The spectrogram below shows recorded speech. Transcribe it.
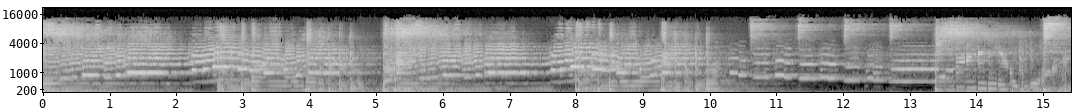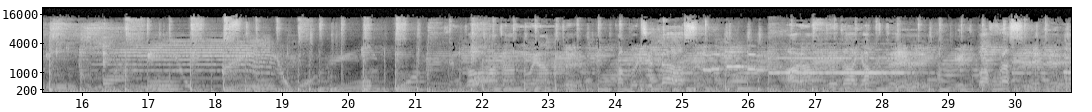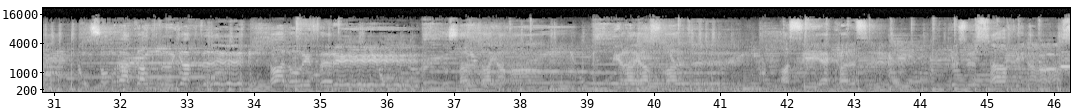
Gün kaloriferi Dışarıda yaman bir ayaz vardı. Asiye karısı kızı Safinas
